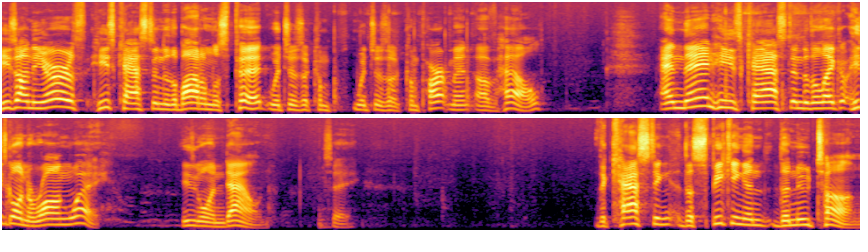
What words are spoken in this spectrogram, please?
He's on the earth, he's cast into the bottomless pit, which is a, which is a compartment of hell. And then he's cast into the lake. He's going the wrong way. He's going down. See. The casting, the speaking in the new tongue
